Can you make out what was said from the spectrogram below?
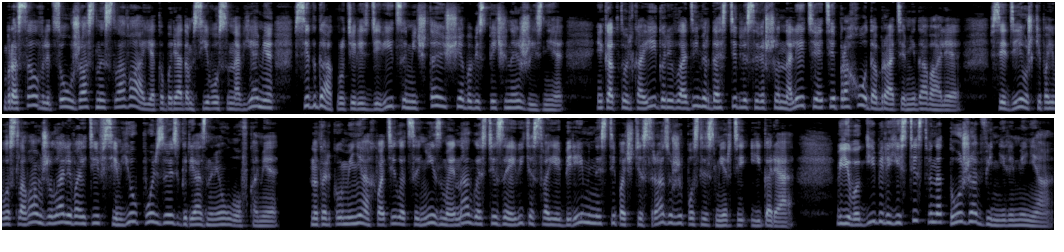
Бросал в лицо ужасные слова, якобы рядом с его сыновьями всегда крутились девицы, мечтающие об обеспеченной жизни. И как только Игорь и Владимир достигли совершеннолетия, те прохода братьям не давали. Все девушки, по его словам, желали войти в семью, пользуясь грязными уловками. Но только у меня хватило цинизма и наглости заявить о своей беременности почти сразу же после смерти Игоря. В его гибели, естественно, тоже обвинили меня.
